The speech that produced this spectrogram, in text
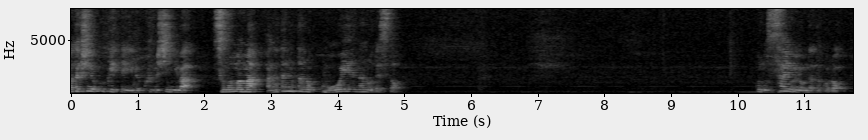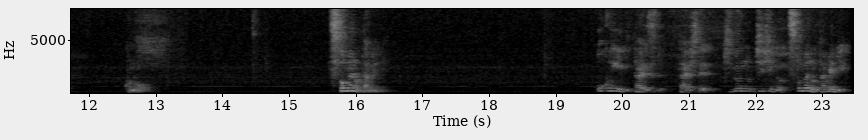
私の受けている苦しみはそのままあなた方の光栄なのですと。この最後読んだところこの務めのために奥義に対する対して自分自身の務めのために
